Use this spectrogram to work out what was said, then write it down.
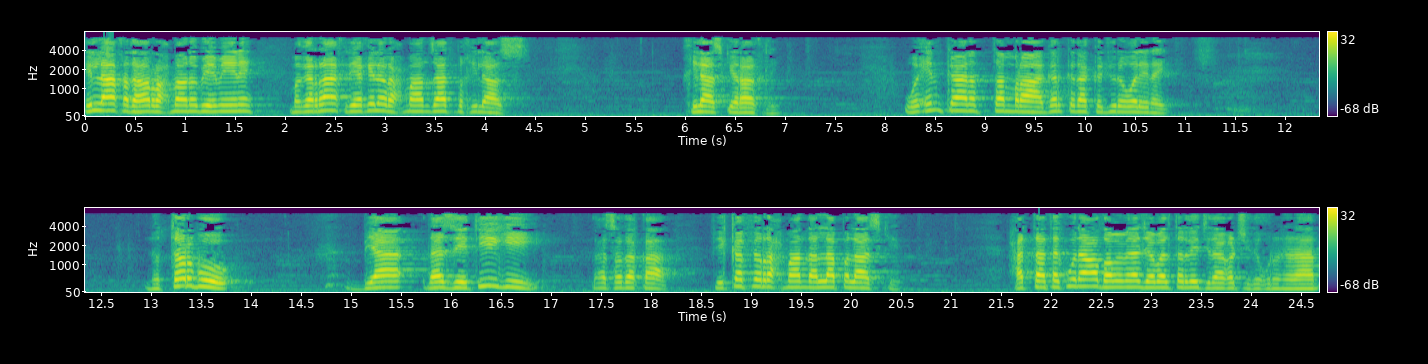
الا قد الرحمن بيمينه مگر راخ دی غل رحمان ذات په خلاص خلاص کې راخلی وان كانت تمرا اگر کدا کجوره ولې نه نو تربو بیا د زیتیږي دا صدقه فی کف الرحمن د الله پلاس کې حتا تكون اعظم من الجبل تر دې چې دا غټ شي د غرونو نه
